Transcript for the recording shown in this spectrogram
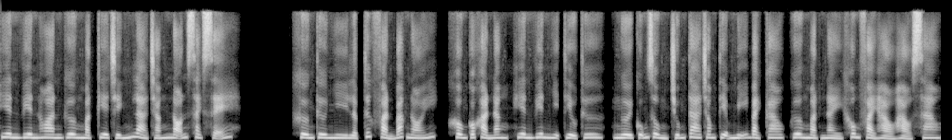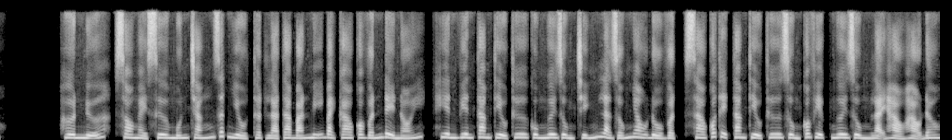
Hiên viên hoan gương mặt kia chính là trắng nõn sạch sẽ. Khương Thư Nhi lập tức phản bác nói, không có khả năng, hiên viên nhị tiểu thư, người cũng dùng chúng ta trong tiệm Mỹ bạch cao, gương mặt này không phải hảo hảo sao. Hơn nữa, so ngày xưa muốn trắng rất nhiều thật là ta bán Mỹ bạch cao có vấn đề nói, hiên viên tam tiểu thư cùng ngươi dùng chính là giống nhau đồ vật, sao có thể tam tiểu thư dùng có việc ngươi dùng lại hảo hảo đâu.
